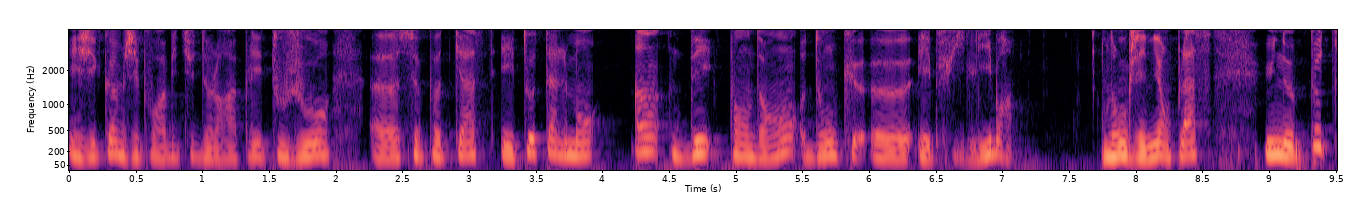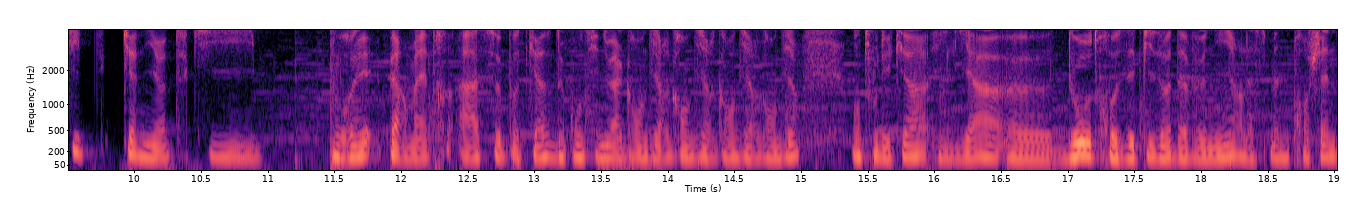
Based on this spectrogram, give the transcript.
Et j'ai comme j'ai pour habitude de le rappeler toujours, euh, ce podcast est totalement indépendant, donc et puis libre. Donc j'ai mis en place une petite cagnotte qui pourrait permettre à ce podcast de continuer à grandir, grandir, grandir, grandir. En tous les cas, il y a euh, d'autres épisodes à venir. La semaine prochaine,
